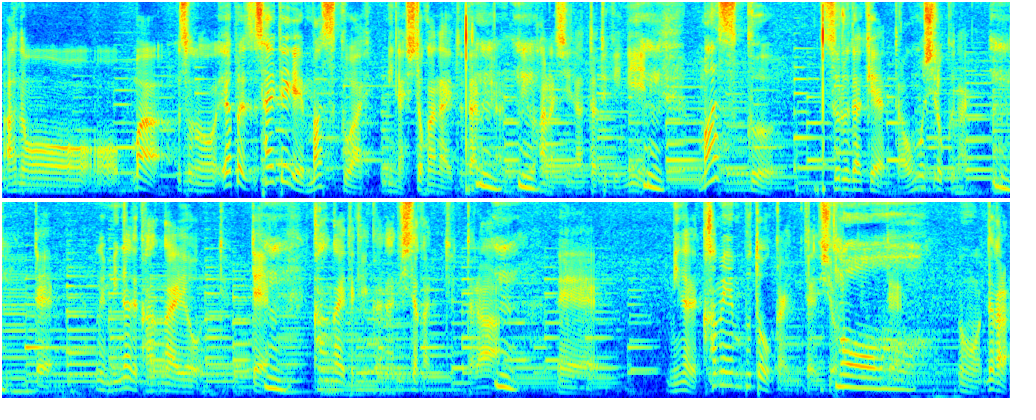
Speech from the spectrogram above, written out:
あのー、まあ、そのやっぱり最低限マスクはみんなしとかないとダメだっていう話になった時に、うん。うん、マスクするだけやったら面白くないって、うん、みんなで考えようって言って、考えた結果何したかって言ったら、うん、えー、みんなで仮面舞踏会みたいにしようって。うん、だから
